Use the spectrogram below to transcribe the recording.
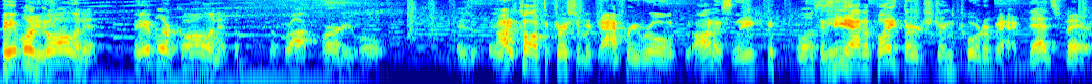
People are You- calling it. People are calling it the, the Brock Purdy rule. Is, is, I'd call it the Christian McCaffrey rule, honestly, because see, he had to play third string quarterback. That's fair,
